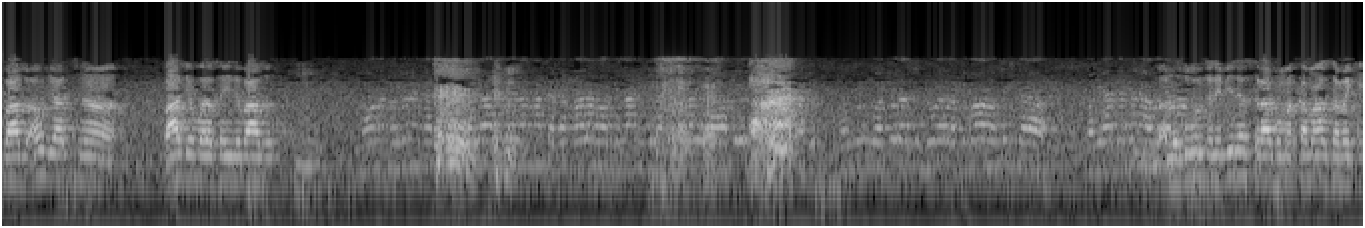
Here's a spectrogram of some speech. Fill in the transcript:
بعض، اولیاء بعض ورسدی بعض۔ ومن نظر النبي نزول نبی علیہ السلام کو مکہ ما سمکی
